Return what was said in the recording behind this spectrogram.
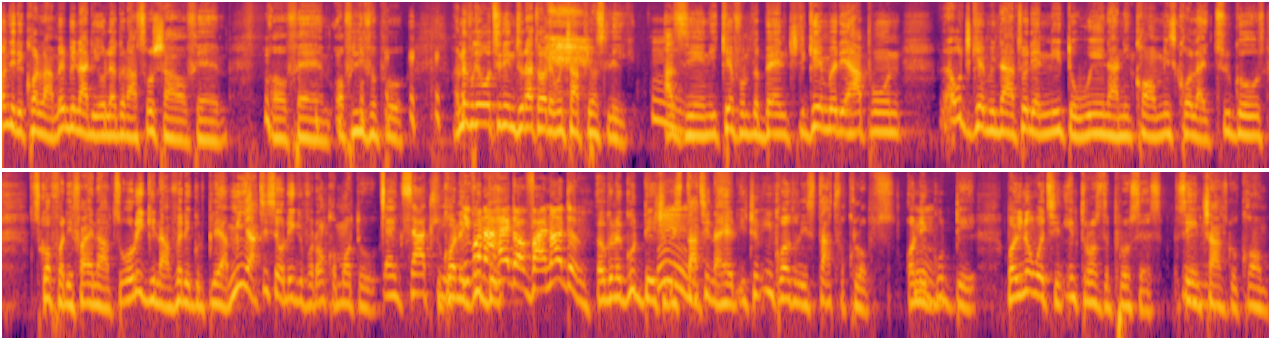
What did they call him? Maybe not the Ole Gunnar Solskjaer of um, of um, of Liverpool. I don't forget what he didn't do that all they win Champions League. As in, he came from the bench. The game where they happen, uh, which game in that where they need to win and he come, he scored like two goals, score for the final. So Origi na very good player. Me, I think say Origi for don't come out to Exactly. On a Even good day- ahead of Wijnaldum. on a good day, should be starting ahead. He should incrementally start for clubs on a good day. But you know what? He trust the process. Saying chance could come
